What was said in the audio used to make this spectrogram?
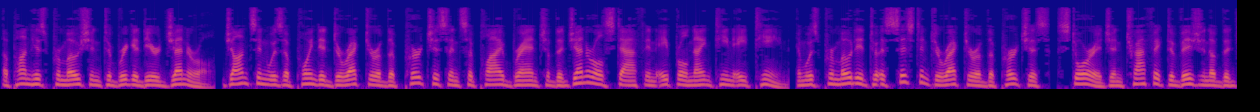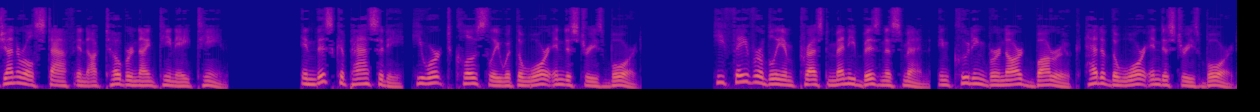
Upon his promotion to brigadier general, Johnson was appointed director of the Purchase and Supply Branch of the General Staff in April 1918, and was promoted to assistant director of the Purchase, Storage and Traffic Division of the General Staff in October 1918. In this capacity, he worked closely with the War Industries Board. He favorably impressed many businessmen, including Bernard Baruch head of the War Industries Board.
